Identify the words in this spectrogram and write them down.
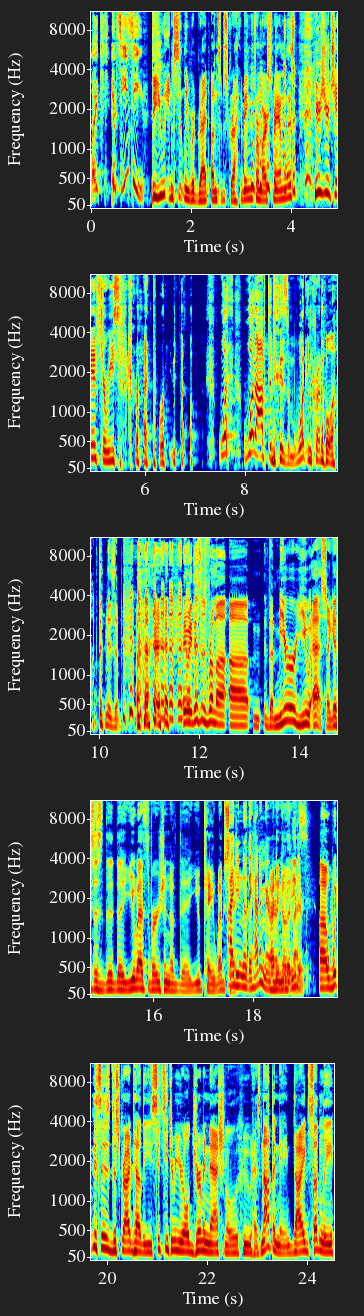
like It's easy. Do you instantly regret unsubscribing from our spam list? Here's your chance to resubscribe right now. What what optimism? What incredible optimism! anyway, this is from uh, uh, the Mirror US. I guess is the the US version of the UK website. I didn't know they had a mirror. I didn't know that the either. Uh, witnesses described how the 63 year old German national, who has not been named, died suddenly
